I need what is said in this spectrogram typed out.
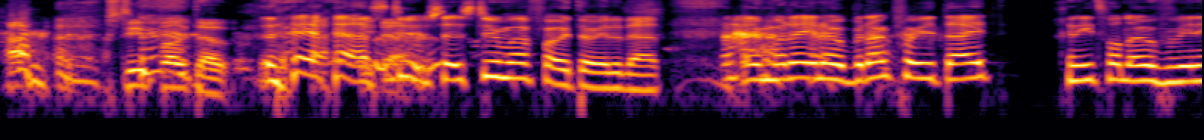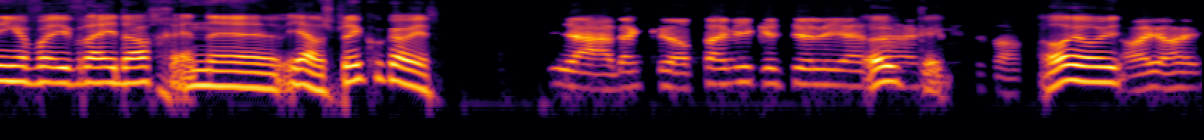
stuur foto. ja, stuur, stuur maar een foto inderdaad. Hey Moreno, bedankt voor je tijd. Geniet van de overwinningen van je vrije dag. En uh, ja, we spreken elkaar weer. Ja, dankjewel. Fijn weekend jullie en uh, geniet ervan. Hoi hoi. Hoi hoi.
